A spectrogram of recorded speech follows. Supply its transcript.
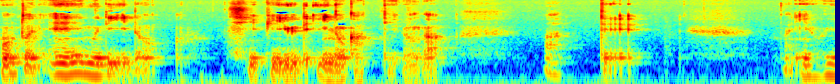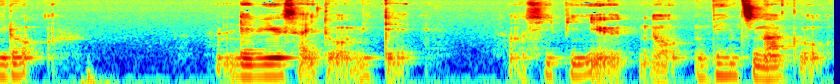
本当に AMD の CPU でいいのかっていうのがあっていろいろレビューサイトを見てその CPU のベンチマークを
